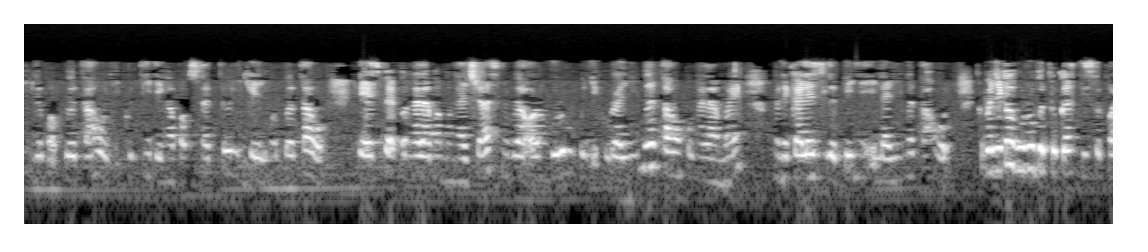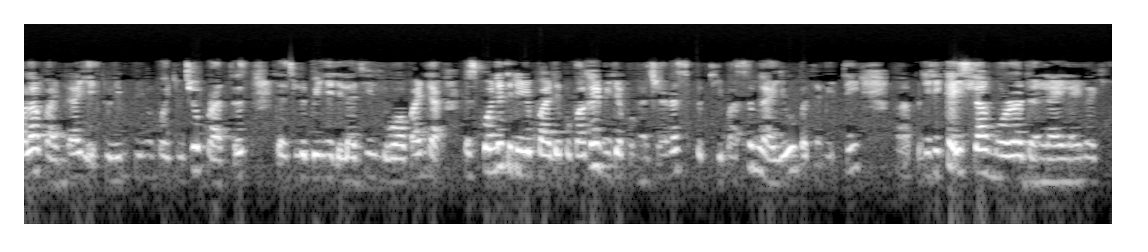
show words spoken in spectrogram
hingga 40 tahun, diikuti dengan 41 hingga 50 tahun. Dari aspek pengalaman mengajar, 19 orang guru mempunyai kurang 5 tahun pengalaman, manakala selebihnya ialah 5 tahun. Kebanyakan guru bertugas di sekolah bandar iaitu 55.7% dan selebihnya adalah di luar bandar. Responden terdiri pada pelbagai bidang pengajaran seperti bahasa Melayu, matematik, uh, pendidikan Islam, moral dan lain-lain lagi.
